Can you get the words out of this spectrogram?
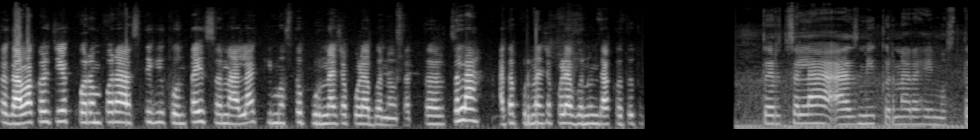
तर गावाकडची एक परंपरा असते की कोणताही सण आला की मस्त पुरणाच्या पोळ्या बनवतात. तर चला आता पुरणाच्या पोळ्या बनवून दाखवतो तर चला आज मी करणार आहे मस्त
